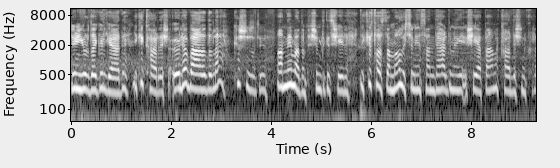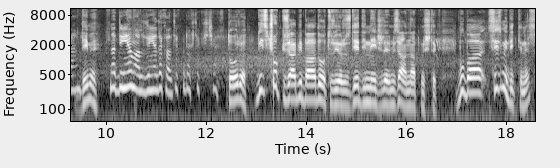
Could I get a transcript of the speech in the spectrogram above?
Dün yurda gül geldi. İki kardeş öyle bağladılar. Küsüz diyor. Anlayamadım şimdiki şeyle. İki fazla mal için insan derdimi şey yapar mı kardeşini kırar mı? Değil mi? Na dünya malı dünyada kalacak bırakacak içer. Doğru. Biz çok güzel bir bağda oturuyoruz diye dinleyicilerimize anlatmıştık. Bu bağı siz mi diktiniz?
